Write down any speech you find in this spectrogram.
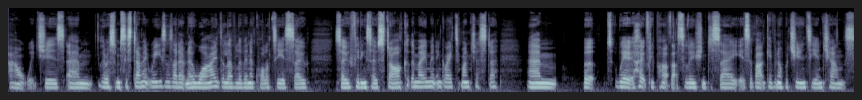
out, which is um, there are some systemic reasons. I don't know why the level of inequality is so so feeling so stark at the moment in Greater Manchester. Um, but we're hopefully part of that solution to say it's about giving opportunity and chance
